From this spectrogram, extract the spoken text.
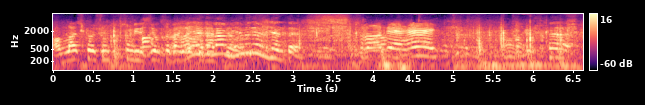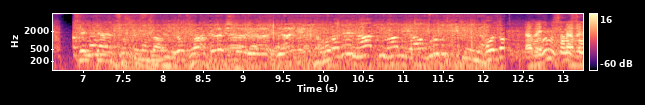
Allah aşkına şunu tutsun birisi yoksa ben Hayırdır lan beni mi döveceksin sen? Dur abi hey. Tabii, Olur mu sana sen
